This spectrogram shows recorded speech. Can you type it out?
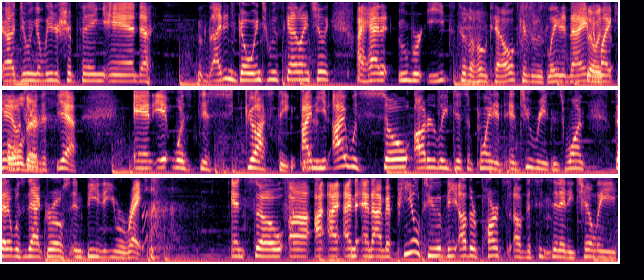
uh, doing a leadership thing, and. Uh, I didn't go into a Skyline Chili. I had it Uber Eats to the hotel because it was late at night. So I'm it's like, hey, I'll try older. this. Yeah. And it was disgusting. I mean, I was so utterly disappointed in two reasons. One, that it was that gross, and B, that you were right. And so, uh, I, I and, and I'm appeal to the other parts of the Cincinnati chili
